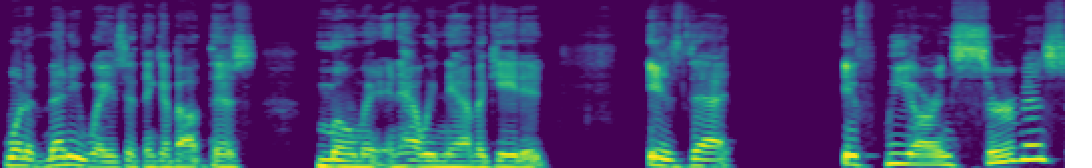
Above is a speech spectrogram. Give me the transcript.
one of many ways I think about this moment and how we navigate it is that if we are in service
